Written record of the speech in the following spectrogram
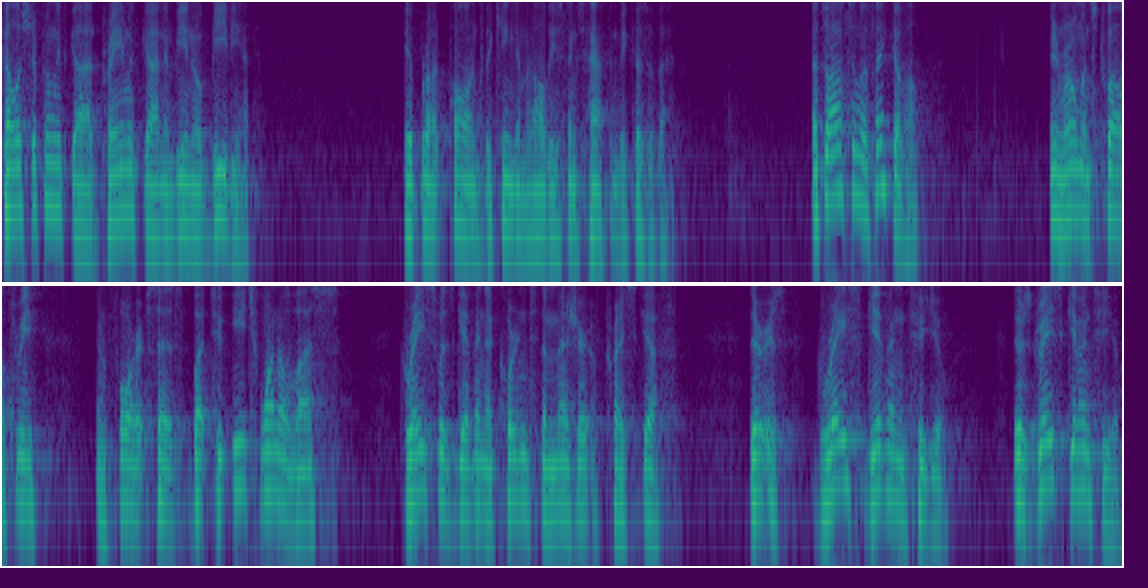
fellowshipping with God, praying with God, and being obedient, it brought Paul into the kingdom, and all these things happened because of that. That's awesome to think about. In Romans 12, 3 and 4, it says, But to each one of us, grace was given according to the measure of Christ's gift. There is grace given to you. There's grace given to you.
